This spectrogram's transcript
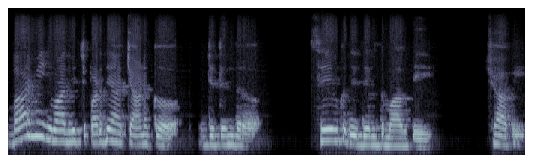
12ਵੀਂ ਜਮਾਤ ਵਿੱਚ ਪੜ੍ਹਦਿਆਂ ਅਚਾਨਕ ਜਤਿੰਦਰ ਸੇਵਕ ਦੇ ਦਿਲ ਦਿਮਾਗ ਤੇ ਛਾ ਗਈ।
